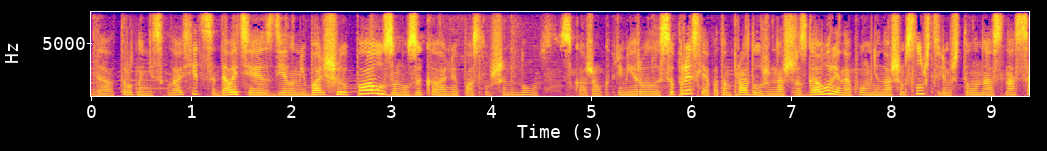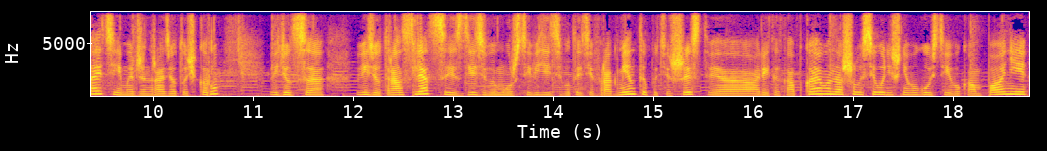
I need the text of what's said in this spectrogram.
Да, трудно не согласиться. Давайте сделаем небольшую паузу музыкальную, послушаем, ну, скажем, к примеру, Элиса Пресли, а потом продолжим наш разговор. Я напомню нашим слушателям, что у нас на сайте imagineradio.ru ведется видеотрансляция, здесь вы можете видеть вот эти фрагменты путешествия Олега Капкаева, нашего сегодняшнего гостя, его компании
